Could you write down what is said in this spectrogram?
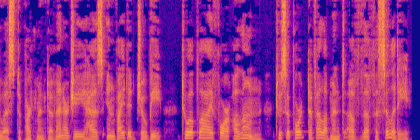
U.S. Department of Energy has invited Joby to apply for a loan to support development of the facility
